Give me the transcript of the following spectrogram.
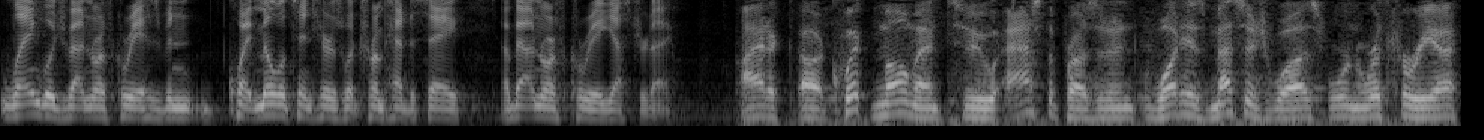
language about North Korea has been quite militant. Here's what Trump had to say about North Korea yesterday. I had a, a, quick moment to ask the president what his message was for North Korea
